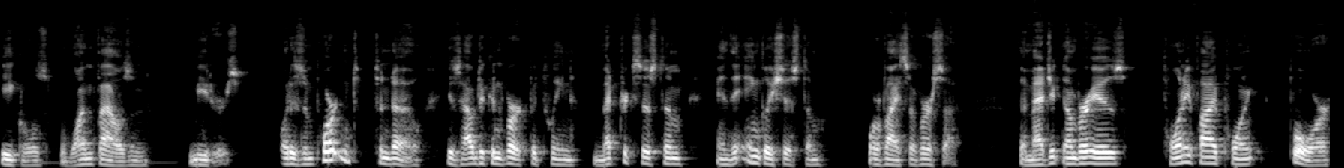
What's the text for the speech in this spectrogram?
equals 1,000 meters. What is important to know is how to convert between metric system and the English system, or vice versa. The magic number is 25.4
